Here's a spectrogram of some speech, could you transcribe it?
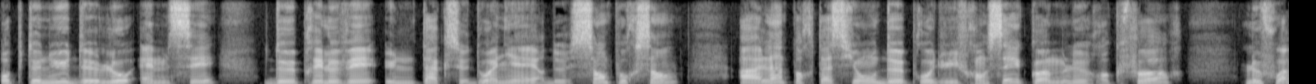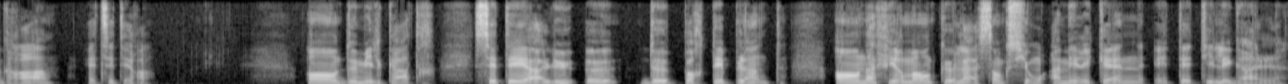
obtenu de l'OMC de prélever une taxe douanière de 100% à l'importation de produits français comme le roquefort, le foie gras, etc. En 2004, c'était à l'UE de porter plainte en affirmant que la sanction américaine était illégale.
